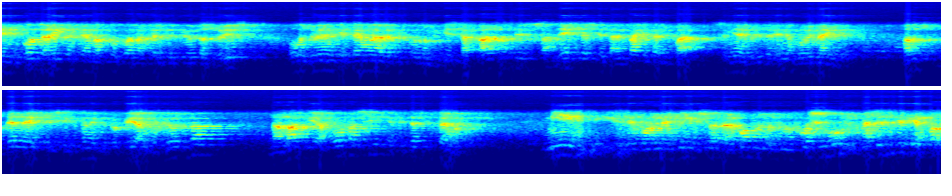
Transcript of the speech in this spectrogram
γενικότερα είναι θέμα αυτό που αναφέρεται η ποιότητα ζωής, όπως λένε και θέμα οικονομικής κατάστασης, ανέχεια κτλ. κτλ. Σε μια ευρύτερη έννοια μπορεί να είναι. Πάντως δεν έχει η συγκεκριμένη επιτροπή αρμοδιότητα να λάβει απόφαση επί τέτοιου θέματος. Μία εισήγηση δεν μπορεί να γίνει στο επερχόμενο Δημοτικό Συμβούλιο, να συζητήσει γι' αυτό.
